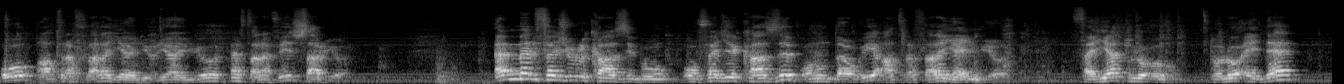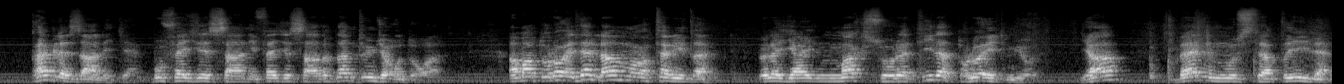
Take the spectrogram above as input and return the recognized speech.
O etraflara yayılıyor, yayılıyor. Her tarafı sarıyor. Emmel fecrül kazibu. O fecr kazib onun davi etraflara yayılmıyor. Feyatlu'u. Tulu eder. Kable zalike. Bu fecr sani, fecr sadıktan önce o doğar. Ama tulu eder la mu'teriden. böyle yayılmak suretiyle tulu etmiyor. Ya bel mustatilen.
